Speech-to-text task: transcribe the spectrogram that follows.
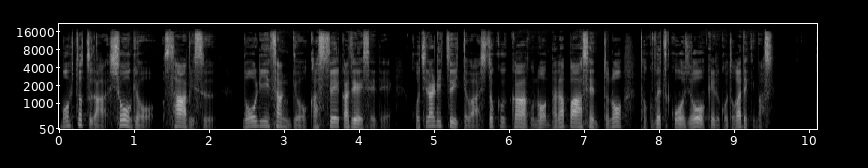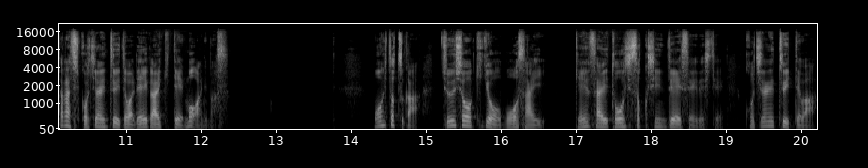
もう一つが商業、サービス、農林産業活性化税制で、こちらについては取得価格の7%の特別控除を受けることができます。ただしこちらについては例外規定もあります。もう一つが中小企業防災減災投資促進税制でして、こちらについては、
